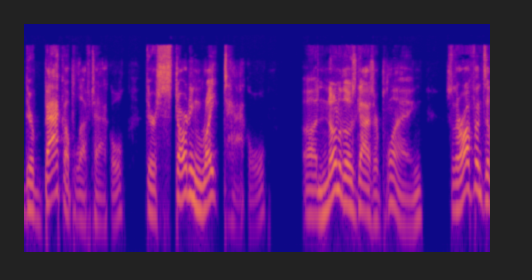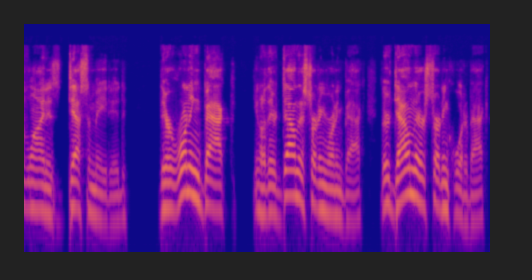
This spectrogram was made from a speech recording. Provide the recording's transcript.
their backup left tackle, their starting right tackle. Uh, none of those guys are playing. So their offensive line is decimated. Their running back, you know, they're down their starting running back. They're down their starting quarterback.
